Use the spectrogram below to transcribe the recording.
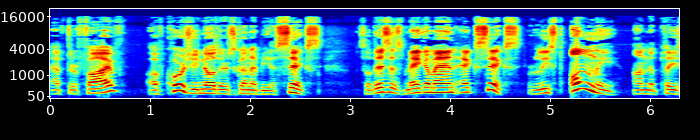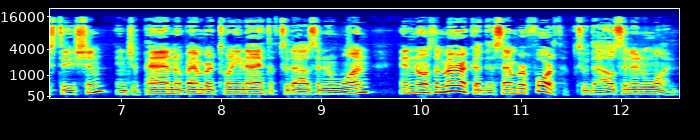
After 5, of course you know there's gonna be a 6, so this is Mega Man X6, released only on the PlayStation in Japan November 29th of 2001 in North America December 4th, 2001.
